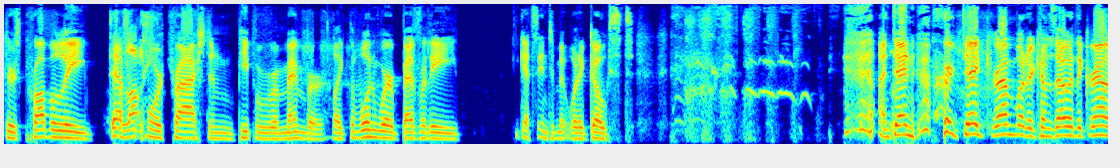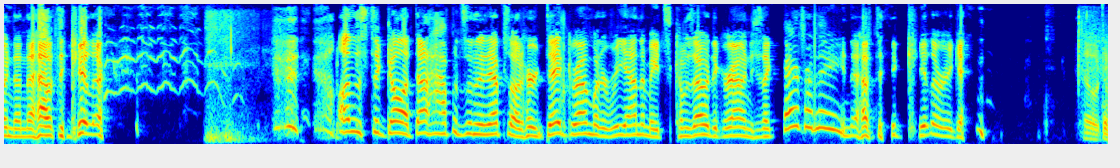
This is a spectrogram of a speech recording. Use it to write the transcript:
there's probably a lot more trash than people remember. Like the one where Beverly gets intimate with a ghost. and then her dead grandmother comes out of the ground and they have to kill her. Honest to God, that happens in an episode. Her dead grandmother reanimates, comes out of the ground. She's like, Beverly, and they have to kill her again. Oh, the,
